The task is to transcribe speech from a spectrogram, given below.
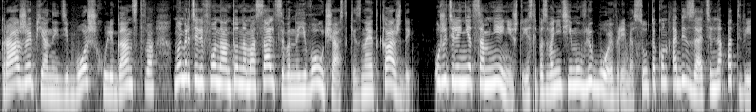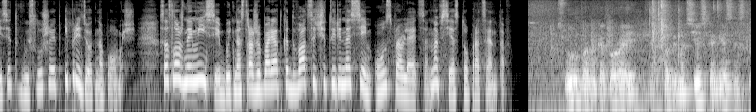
Кражи, пьяный дебош, хулиганство. Номер телефона Антона Масальцева на его участке знает каждый. У жителей нет сомнений, что если позвонить ему в любое время суток, он обязательно ответит, выслушает и придет на помощь. Со сложной миссией быть на страже порядка 24 на 7 он справляется на все 100%. служба, на которой, особенно в сельской местности,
